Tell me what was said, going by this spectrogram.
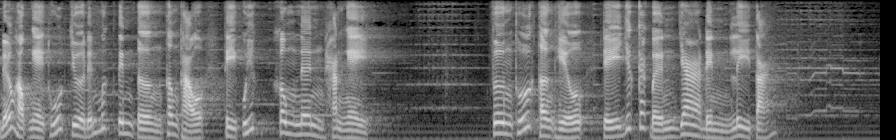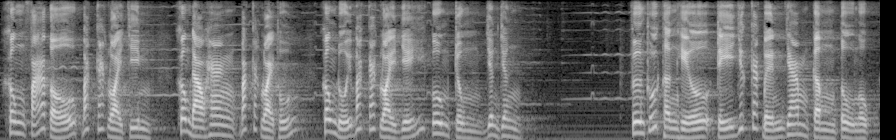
Nếu học nghề thuốc chưa đến mức tin tường thông thạo thì quyết không nên hành nghề. Phương thuốc thần hiệu trị dứt các bệnh gia đình ly tán. Không phá tổ bắt các loài chim, không đào hang bắt các loài thú, không đuổi bắt các loài dế, côn trùng, dân dân. Phương thuốc thần hiệu trị dứt các bệnh giam cầm tù ngục.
